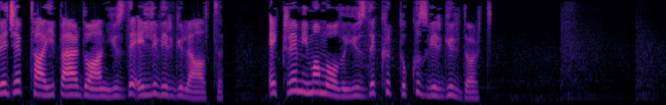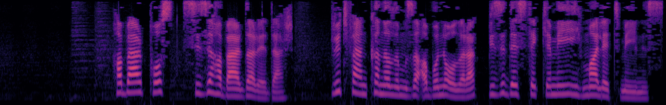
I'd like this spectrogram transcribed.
Recep Tayyip Erdoğan %50,6. Ekrem İmamoğlu %49,4. Haber Post sizi haberdar eder. Lütfen kanalımıza abone olarak bizi desteklemeyi ihmal etmeyiniz.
